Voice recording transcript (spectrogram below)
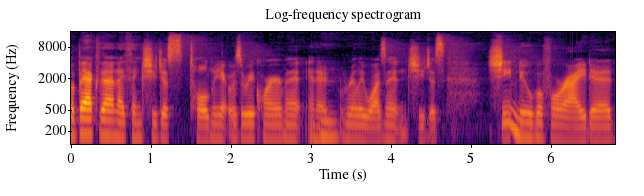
But back then I think she just told me it was a requirement and Mhm. it really wasn't and she just she knew before I did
